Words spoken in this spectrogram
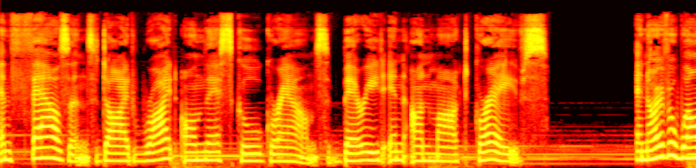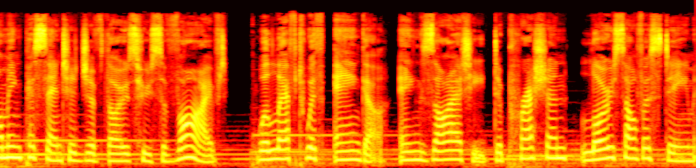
and thousands died right on their school grounds, buried in unmarked graves. An overwhelming percentage of those who survived were left with anger, anxiety, depression, low self esteem,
